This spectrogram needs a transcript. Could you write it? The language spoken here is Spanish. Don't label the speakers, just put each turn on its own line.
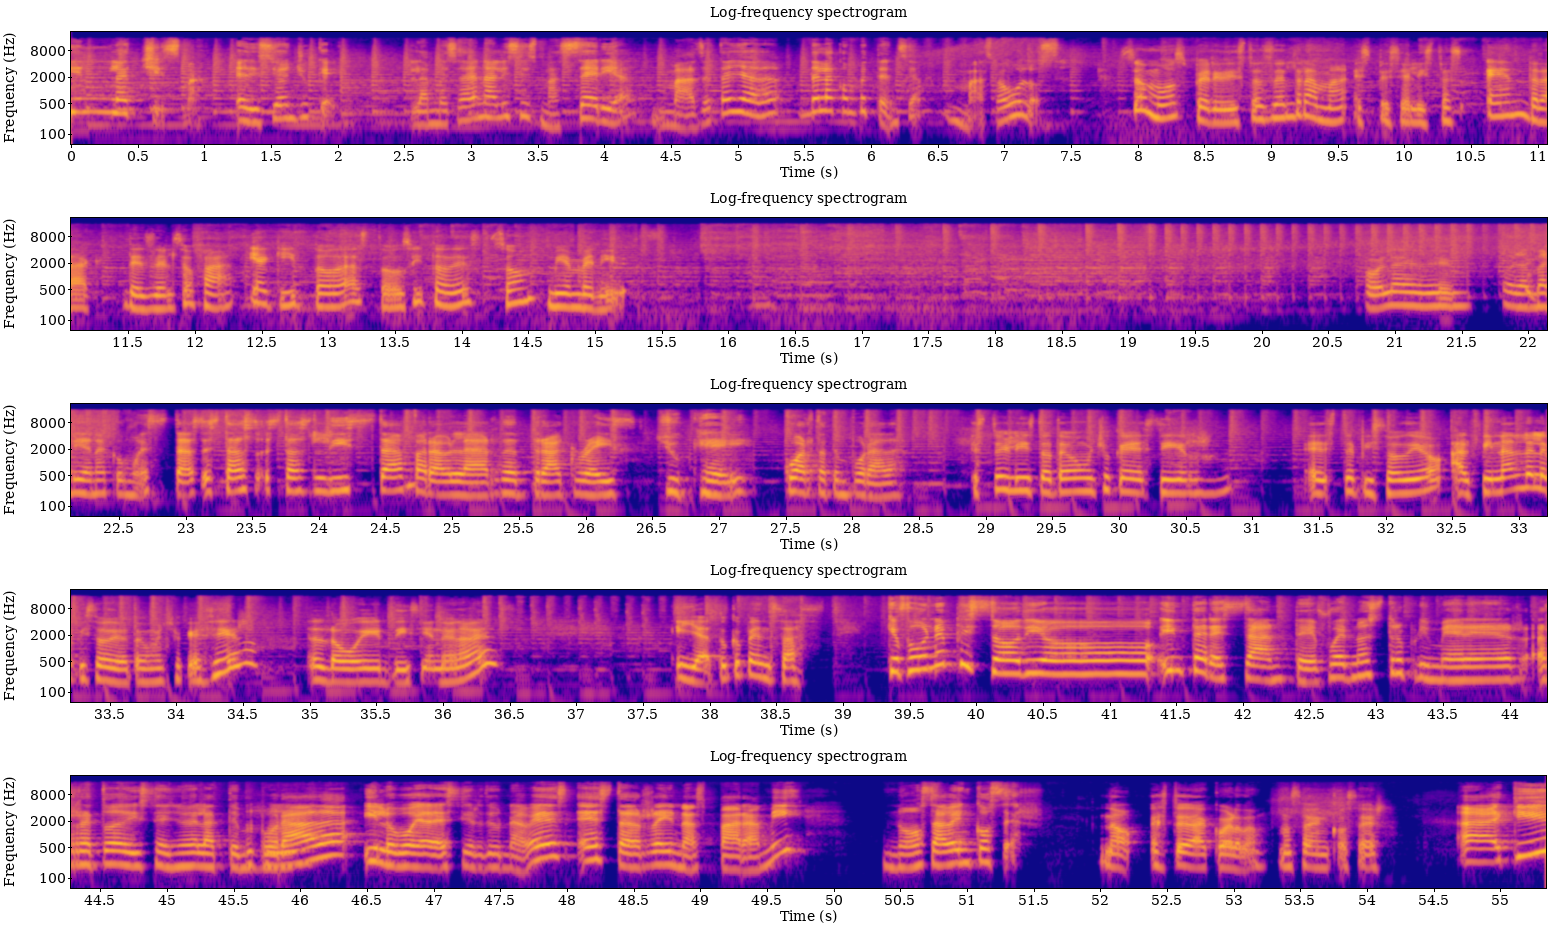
Talking La Chisma, edición UK, la mesa de análisis más seria, más detallada de la competencia más fabulosa.
Somos periodistas del drama, especialistas en drag desde el sofá y aquí todas, todos y todes son bienvenidos. Hola, Eve.
Hola Mariana, ¿cómo estás? ¿Estás, estás lista para hablar de Drag Race UK, cuarta temporada?
Estoy lista, tengo mucho que decir este episodio. Al final del episodio tengo mucho que decir. Lo voy a ir diciendo de una vez. Y ya, ¿tú qué pensaste?
Que fue un episodio interesante. Fue nuestro primer reto de diseño de la temporada. Y lo voy a decir de una vez. Estas reinas para mí no saben coser.
No, estoy de acuerdo. No saben coser.
Aquí,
